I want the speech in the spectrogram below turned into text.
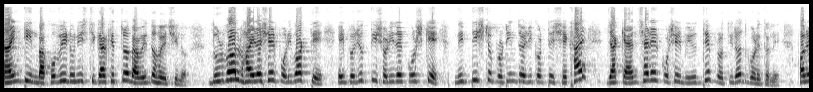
নাইন্টিন বা কোভিড উনিশ টিকার ক্ষেত্রেও ব্যবহৃত হয়েছিল। দুর্বল ভাইরাসের পরিবর্তে এই প্রযুক্তি শরীরের কোষকে নির্দিষ্ট প্রোটিন তৈরি করতে শেখায়, যা ক্যান্সারের কোষের বিরুদ্ধে প্রতিরোধ গড়ে তোলে। ফলে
